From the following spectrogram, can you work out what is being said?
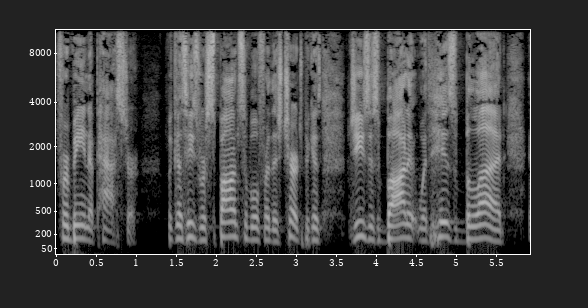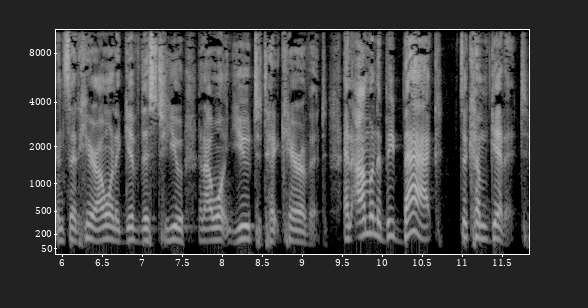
for being a pastor, because he's responsible for this church, because Jesus bought it with his blood and said, Here, I want to give this to you, and I want you to take care of it. And I'm going to be back to come get it.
